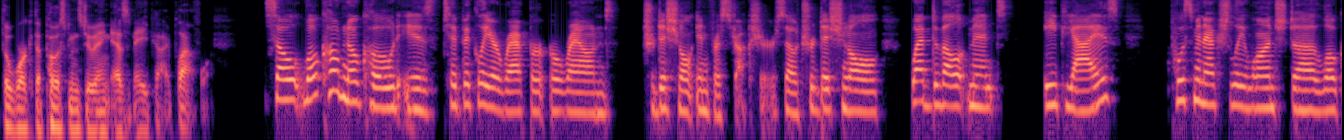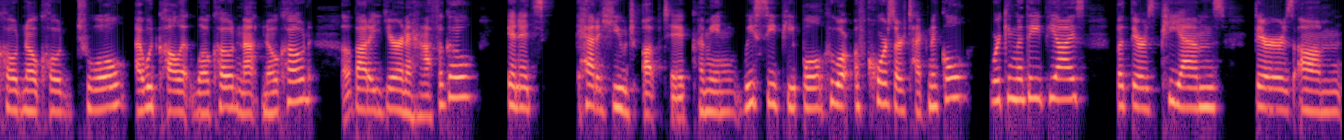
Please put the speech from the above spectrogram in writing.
the work that Postman's doing as an API platform? So low code, no code is typically a wrapper around traditional infrastructure. So traditional web development, APIs, Postman actually launched a low code, no code tool. I would call it low code, not no code, about a year and a half ago. And it's had a huge uptick. I mean, we see people who are, of course, are technical working with APIs, but there's PMs, there's um,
